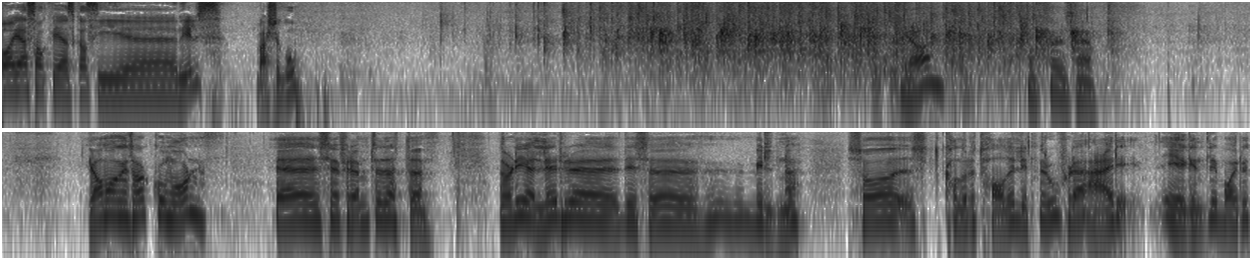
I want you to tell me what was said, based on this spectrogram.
Da har jeg sagt det jeg skal si, eh, Nils. Vær så god. Ja, nå skal vi se. Ja, mange takk. God morgen. Jeg ser frem til dette. Når det gjelder eh, disse eh, bildene, så kan dere ta det litt med ro, for det er egentlig bare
